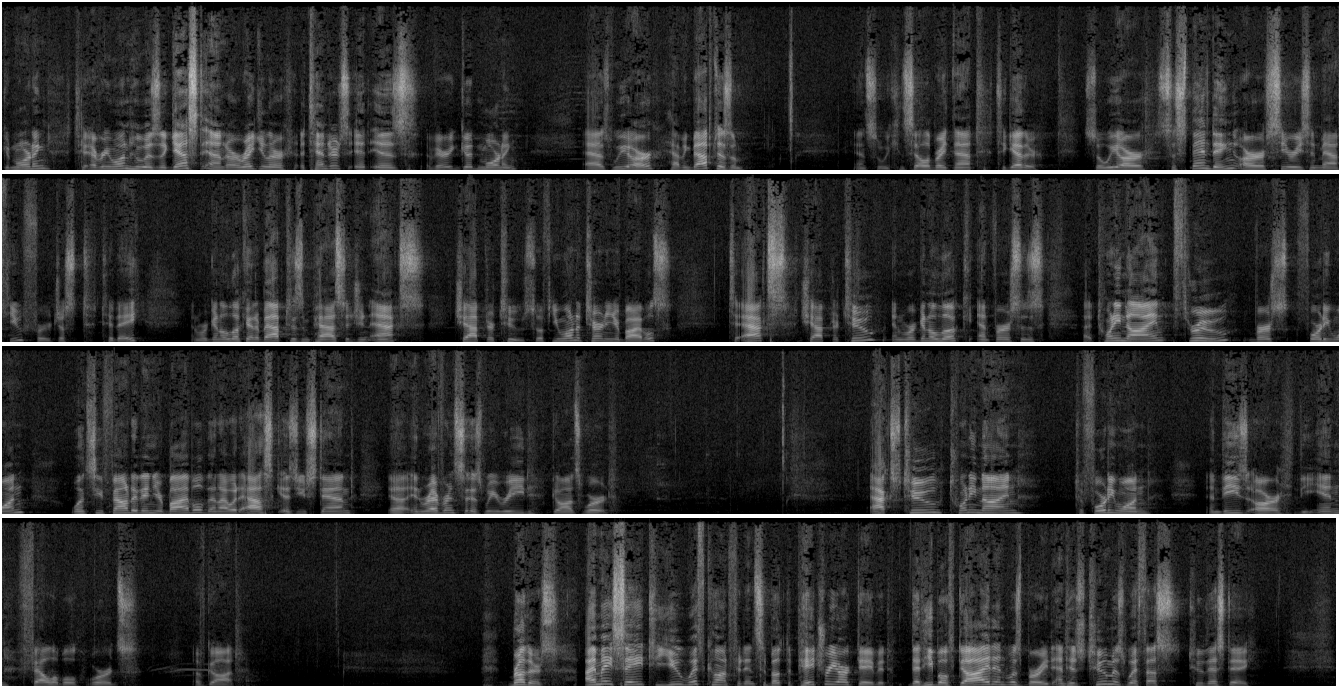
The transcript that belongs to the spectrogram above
Good morning to everyone who is a guest and our regular attenders. It is a very good morning as we are having baptism. And so we can celebrate that together. So we are suspending our series in Matthew for just today, and we're going to look at a baptism passage in Acts chapter 2. So if you want to turn in your Bibles to Acts chapter 2, and we're going to look at verses uh, 29 through verse 41. Once you've found it in your Bible, then I would ask as you stand uh, in reverence as we read God's Word. Acts 2 29 to 41, and these are the infallible words of God. Brothers, I may say to you with confidence about the patriarch David that he both died and was buried, and his tomb is with us to this day.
